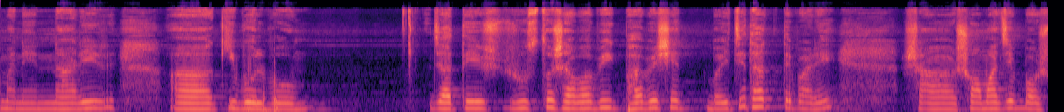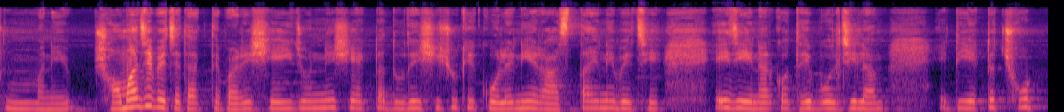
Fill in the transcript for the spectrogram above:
মানে নারীর কি বলব, যাতে সুস্থ স্বাভাবিকভাবে সে বেঁচে থাকতে পারে সমাজে বস মানে সমাজে বেঁচে থাকতে পারে, সেই জন্যে সে একটা দুধের শিশুকে কোলে নিয়ে রাস্তায় নেবেছে এই যে এনার কথাই বলছিলাম, এটি একটা ছোট্ট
